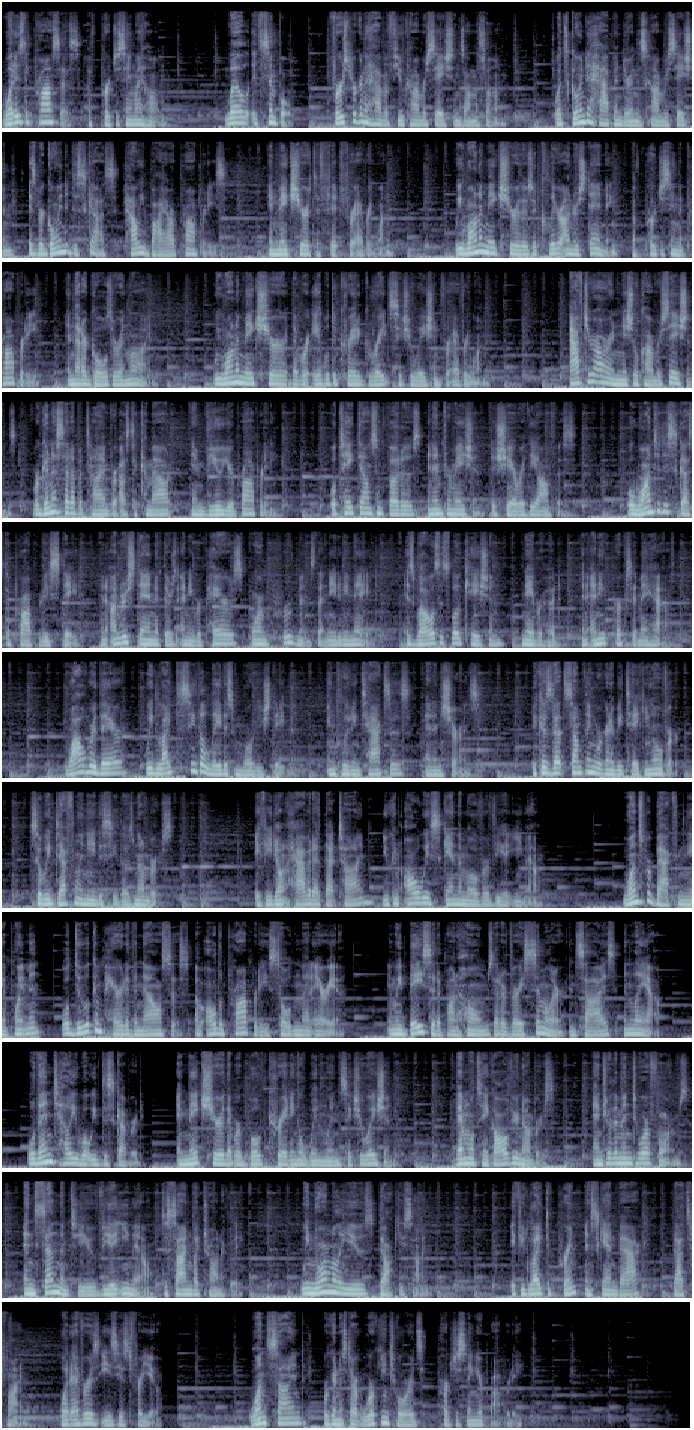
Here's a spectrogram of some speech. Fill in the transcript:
What is the process of purchasing my home? Well, it's simple. First, we're going to have a few conversations on the phone. What's going to happen during this conversation is we're going to discuss how we buy our properties and make sure it's a fit for everyone. We want to make sure there's a clear understanding of purchasing the property and that our goals are in line. We want to make sure that we're able to create a great situation for everyone. After our initial conversations, we're going to set up a time for us to come out and view your property. We'll take down some photos and information to share with the office. We'll want to discuss the property's state and understand if there's any repairs or improvements that need to be made, as well as its location, neighborhood, and any perks it may have. While we're there, we'd like to see the latest mortgage statement, including taxes and insurance, because that's something we're going to be taking over, so we definitely need to see those numbers. If you don't have it at that time, you can always scan them over via email. Once we're back from the appointment, we'll do a comparative analysis of all the properties sold in that area, and we base it upon homes that are very similar in size and layout. We'll then tell you what we've discovered and make sure that we're both creating a win win situation. Then we'll take all of your numbers, enter them into our forms, and send them to you via email to sign electronically. We normally use DocuSign. If you'd like to print and scan back, that's fine, whatever is easiest for you. Once signed, we're going to start working towards purchasing your property.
